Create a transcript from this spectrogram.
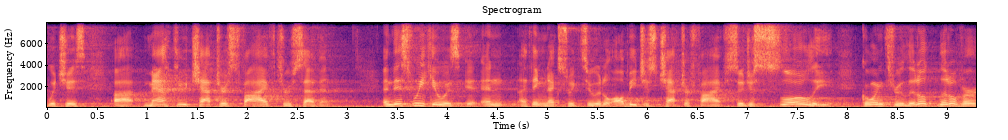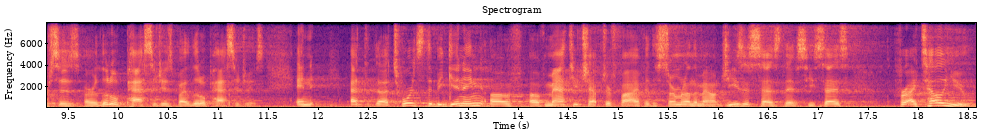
which is uh, Matthew chapters 5 through 7. And this week it was, and I think next week too, it'll all be just chapter 5. So just slowly going through little, little verses or little passages by little passages. And at, uh, towards the beginning of, of Matthew chapter 5, of the Sermon on the Mount, Jesus says this He says, For I tell you,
